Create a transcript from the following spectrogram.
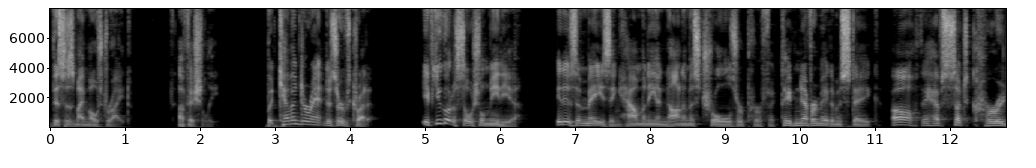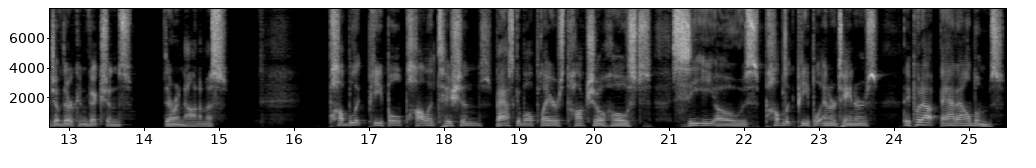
this is my most right, officially. But Kevin Durant deserves credit. If you go to social media, it is amazing how many anonymous trolls are perfect. They've never made a mistake. Oh, they have such courage of their convictions. They're anonymous public people, politicians, basketball players, talk show hosts, CEOs, public people, entertainers, they put out bad albums.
